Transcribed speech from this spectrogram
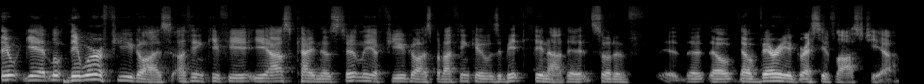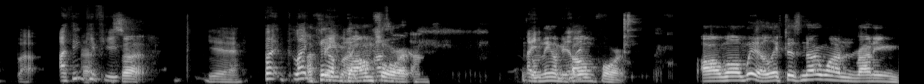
there yeah look there were a few guys i think if you you ask kane there was certainly a few guys but i think it was a bit thinner they're sort of they, they, were, they were very aggressive last year but i think if you so, yeah but like i think i'm going for it i think i'm really? going for it oh well will if there's no one running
